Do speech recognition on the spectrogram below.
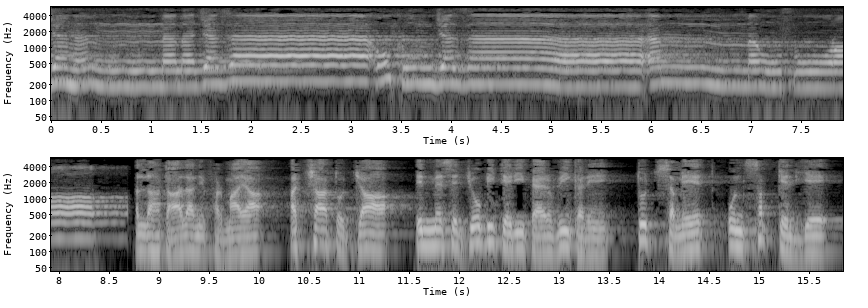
جهنم جزاؤكم جزاء موفورا۔ اللہ تعالی نے فرمایا اچھا تو جا ان میں سے جو بھی تیری پیروی کریں، تجھ سمیت ان سب کے لیے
